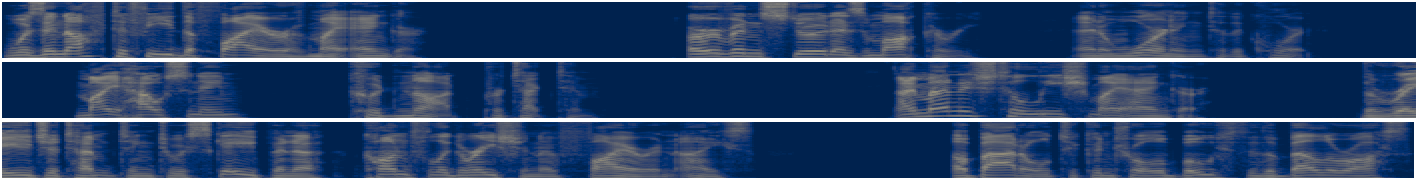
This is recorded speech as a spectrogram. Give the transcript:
was enough to feed the fire of my anger. Irvin stood as mockery and a warning to the court. My house name could not protect him. I managed to leash my anger the rage attempting to escape in a conflagration of fire and ice. A battle to control both the Belleroth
